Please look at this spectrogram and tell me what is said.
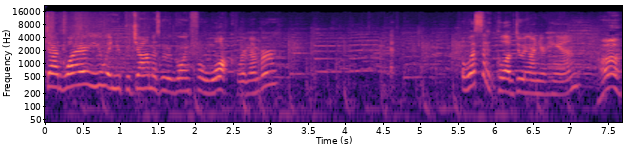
Dad, why are you in your pajamas? We were going for a walk, remember? What's that glove doing on your hand? Huh?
